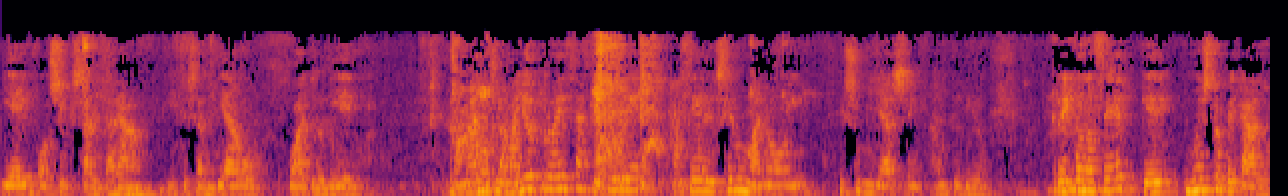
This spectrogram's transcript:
y Él os exaltará, dice Santiago 4.10. Hermanos, la mayor proeza que puede hacer el ser humano hoy es humillarse ante Dios. Reconocer que nuestro pecado,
